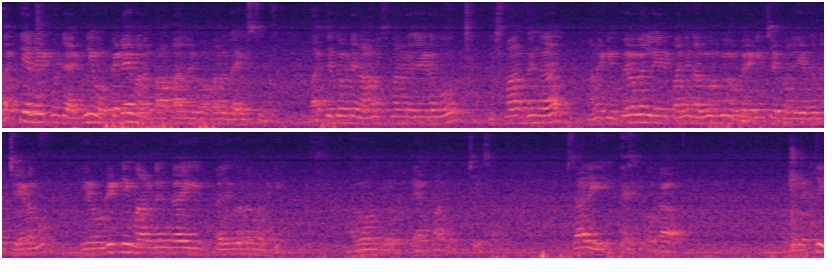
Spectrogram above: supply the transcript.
భక్తి అనేటువంటి అగ్ని ఒక్కటే మన పాపాలని లోపల దహిస్తుంది. భక్తితోటి నామస్మరణ చేయడము నిస్వార్థంగా మనకి ఉపయోగం లేని పని నలుగురికి ఉపయోగించే పని ఏదైనా చేయడము ఈ రెండింటినీ మార్గంగా ఈ కలియుగంలో మనకి భగవంతుడు ఏర్పాటు చేశారు ఒకసారి ఒక ఒక వ్యక్తి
